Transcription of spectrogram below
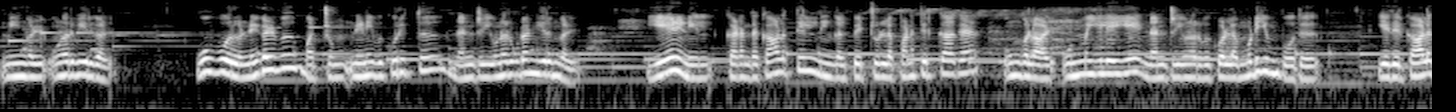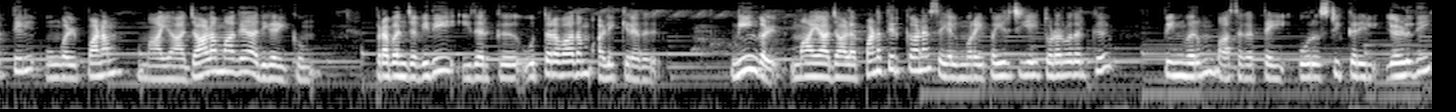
நீங்கள் உணர்வீர்கள். ஒவ்வொரு நிகழ்வு மற்றும் நினைவு குறித்து நன்றியுணர்வுடன் இருங்கள். ஏனெனில் கடந்த காலத்தில் நீங்கள் பெற்றுள்ள பணத்திற்காக உங்களால் உண்மையிலேயே நன்றியுணர்வு கொள்ள முடியும் போது எதிர்காலத்தில் உங்கள் பணம் மாயாஜாலமாக அதிகரிக்கும். பிரபஞ்ச விதி இதற்கு உத்தரவாதம் அளிக்கிறது. நீங்கள் மாயாஜால பணத்திற்கான செயல்முறை பயிற்சியை தொடர்வதற்கு பின்வரும் வாசகத்தை ஒரு ஸ்டிக்கரில் எழுதி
